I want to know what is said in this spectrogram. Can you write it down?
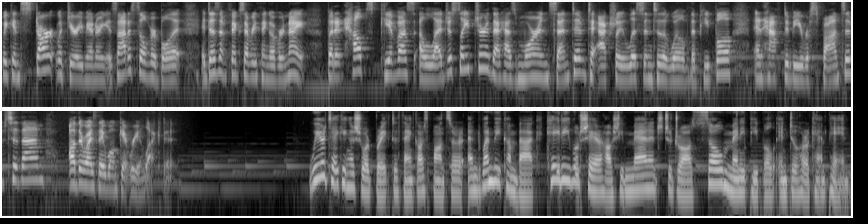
we can start with gerrymandering, it's not a silver bullet. It doesn't fix everything overnight, but it helps give us a legislature that has more incentive to actually listen to the will of the people and have to be responsive to them. Otherwise, they won't get reelected. We are taking a short break to thank our sponsor, and when we come back, Katie will share how she managed to draw so many people into her campaign.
